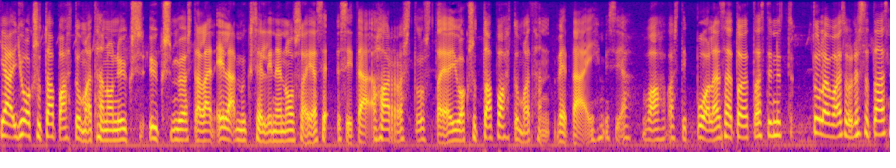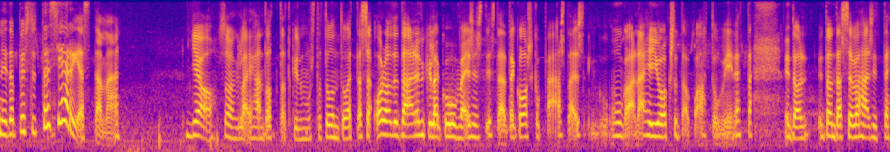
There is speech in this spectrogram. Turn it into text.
Ja juoksutapahtumathan on yksi, yksi myös tällainen elämyksellinen osa ja se, sitä harrastusta. Ja juoksutapahtumathan vetää ihmisiä vahvasti puolensa. Ja toivottavasti nyt tulevaisuudessa taas niitä pystyttäisiin järjestämään. Joo, se on kyllä ihan totta. Että kyllä musta tuntuu, että tässä odotetaan nyt kyllä kuumeisesti sitä, että koska päästäisiin niinku mukaan näihin juoksutapahtumiin. Että nyt, on, nyt on tässä vähän sitten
